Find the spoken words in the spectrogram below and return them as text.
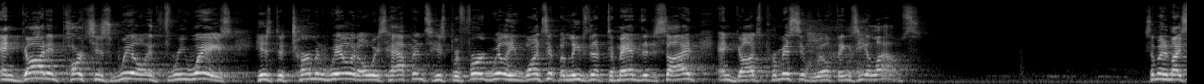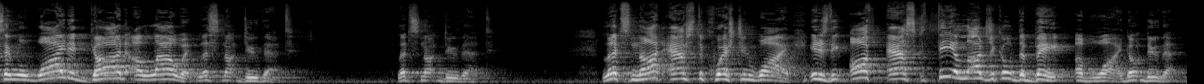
And God imparts His will in three ways His determined will, it always happens. His preferred will, He wants it but leaves it up to man to decide. And God's permissive will, things He allows. Somebody might say, well, why did God allow it? Let's not do that. Let's not do that. Let's not ask the question why. It is the oft asked theological debate of why. Don't do that.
